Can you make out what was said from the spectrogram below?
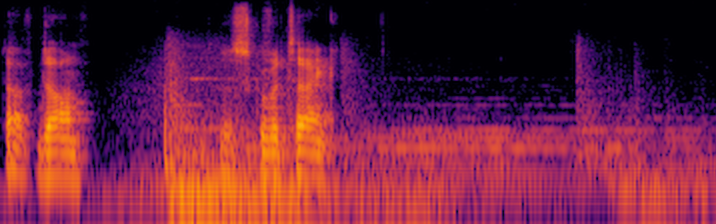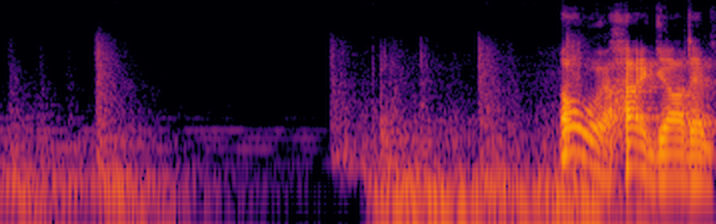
Stuff down. The scuba tank. Oh, I got him.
